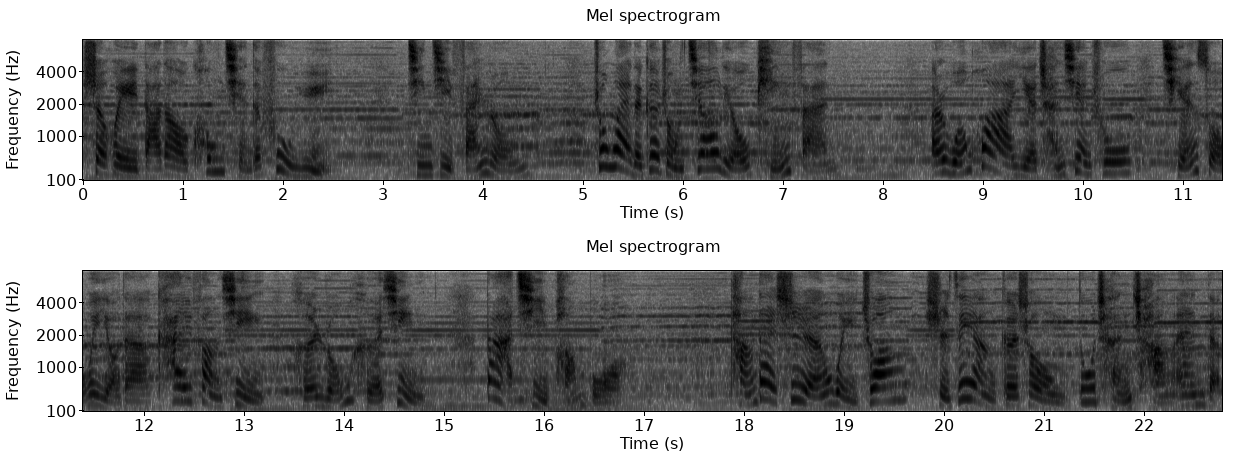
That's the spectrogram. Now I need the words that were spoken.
社会达到空前的富裕，经济繁荣，中外的各种交流频繁。而文化也呈现出前所未有的开放性和融合性，大气磅礴。唐代诗人韦庄是这样歌颂都城长安的：“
